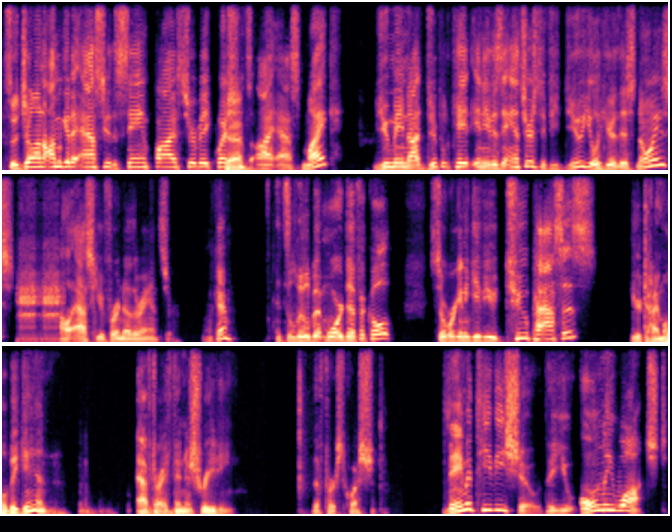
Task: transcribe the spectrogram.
So, John, I'm going to ask you the same five survey questions I asked Mike. You may not duplicate any of his answers. If you do, you'll hear this noise. I'll ask you for another answer. Okay. It's a little bit more difficult. So, we're going to give you two passes. Your time will begin after I finish reading the first question. Name a TV show that you only watched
